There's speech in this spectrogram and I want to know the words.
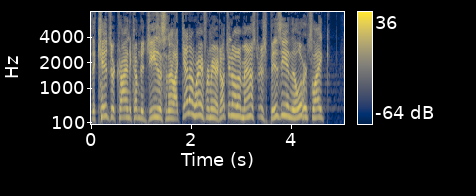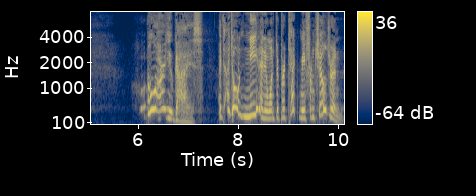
The kids are crying to come to Jesus and they're like, get away from here. Don't you know the master's busy? And the Lord's like, who are you guys? I, I don't need anyone to protect me from children.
